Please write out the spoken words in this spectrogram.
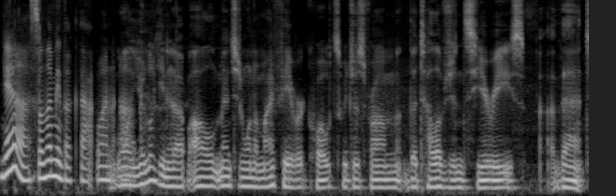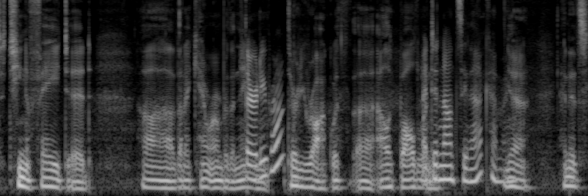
Yeah, so let me look that one While up. you're looking it up, I'll mention one of my favorite quotes, which is from the television series that Tina Fey did. Uh, that I can't remember the name. 30 Rock? Thirty Rock with uh, Alec Baldwin. I did not see that coming. Yeah, and it's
